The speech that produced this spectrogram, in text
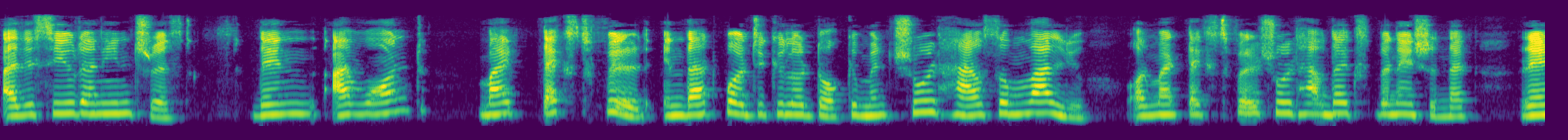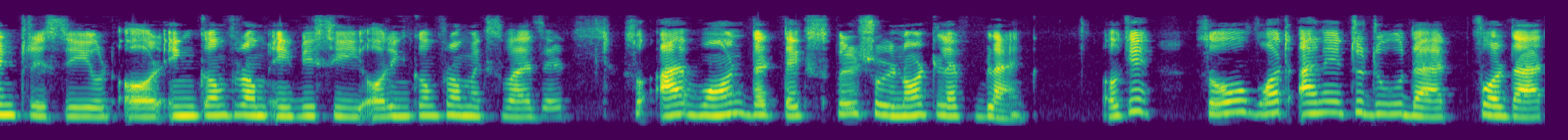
I received an interest, then I want my text field in that particular document should have some value or my text field should have the explanation that rent received or income from ABC or income from XYZ. So I want that text field should not left blank. Okay, so what I need to do that for that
